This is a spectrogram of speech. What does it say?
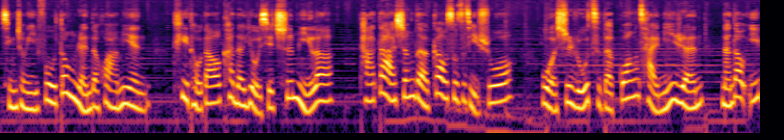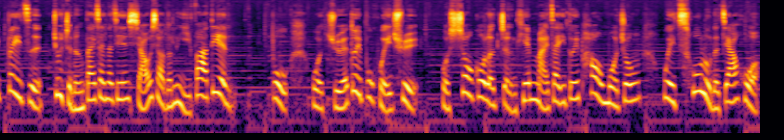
形成一幅动人的画面。剃头刀看得有些痴迷了，他大声地告诉自己说。我是如此的光彩迷人，难道一辈子就只能待在那间小小的理发店？不，我绝对不回去。我受够了整天埋在一堆泡沫中，为粗鲁的家伙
